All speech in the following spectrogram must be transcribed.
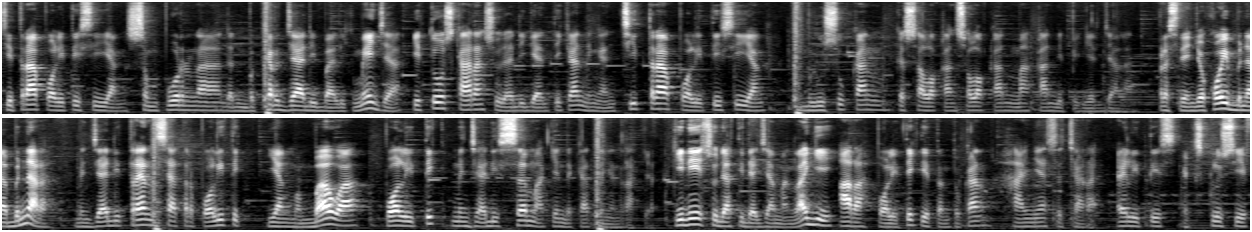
Citra politisi yang sempurna dan bekerja di balik meja itu sekarang sudah digantikan dengan citra politisi yang belusukan ke solokan-solokan makan di pinggir jalan. Presiden Jokowi benar-benar menjadi trendsetter politik yang membawa politik menjadi semakin dekat dengan rakyat. Kini sudah tidak zaman lagi arah politik ditentukan hanya secara elitis, eksklusif,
